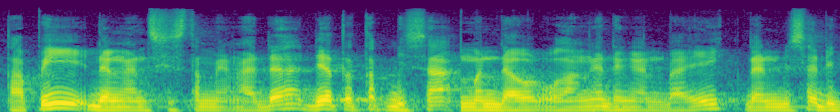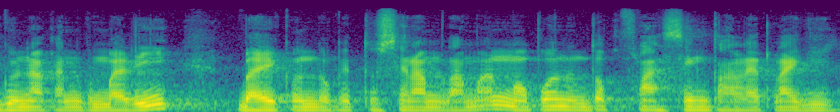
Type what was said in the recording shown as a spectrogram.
Tapi dengan sistem yang ada, dia tetap bisa mendaur ulangnya dengan baik dan bisa digunakan kembali, baik untuk itu siram taman maupun untuk flushing toilet lagi.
